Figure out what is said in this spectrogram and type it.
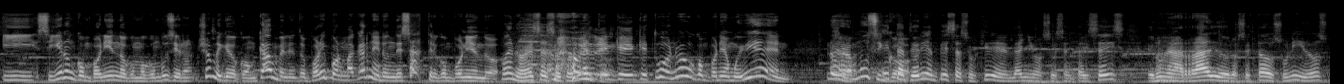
y siguieron componiendo como compusieron, yo me quedo con Campbell. Entonces, por ahí Paul McCartney era un desastre componiendo. Bueno, ese es otro el, el que, que estuvo nuevo componía muy bien. Era Bueno, gran músico. Esta teoría empieza a surgir en el año 66 en una radio de los Estados Unidos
